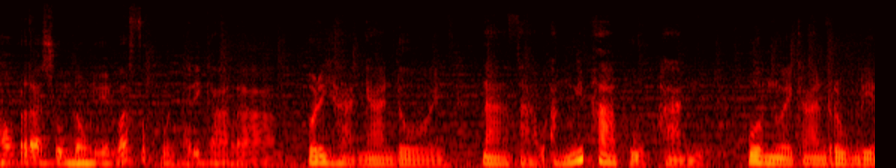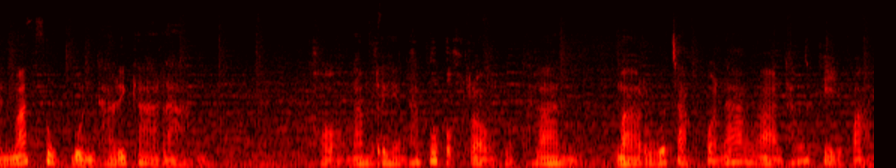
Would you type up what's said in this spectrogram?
ห้องประชุมโรงเรียนวัดสุขบุญธาริการาม บริหารงานโดย นางสาวอังวิภาผูกพันธ์ ผู้อำนวยการโรงเรียนวัดสุขบุญธาริการาม ขอนำเรียนท่านผู้ปกครองทุกท่าน มารู้จักหัวหน้างานทั้งสี่ฝ่าย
